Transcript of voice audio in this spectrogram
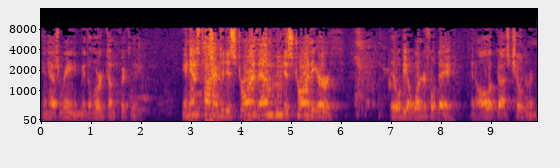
and has reigned. May the Lord come quickly in his time to destroy them who destroy the earth. It will be a wonderful day and all of God's children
